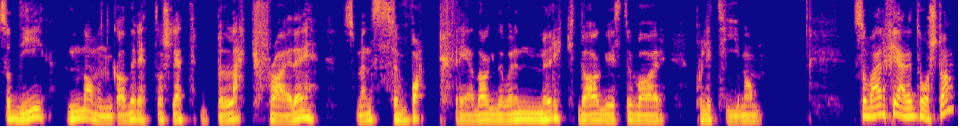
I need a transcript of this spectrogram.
så de navnga det rett og slett Black Friday, som en svart fredag. Det var en mørk dag hvis du var politimann. Så hver fjerde torsdag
